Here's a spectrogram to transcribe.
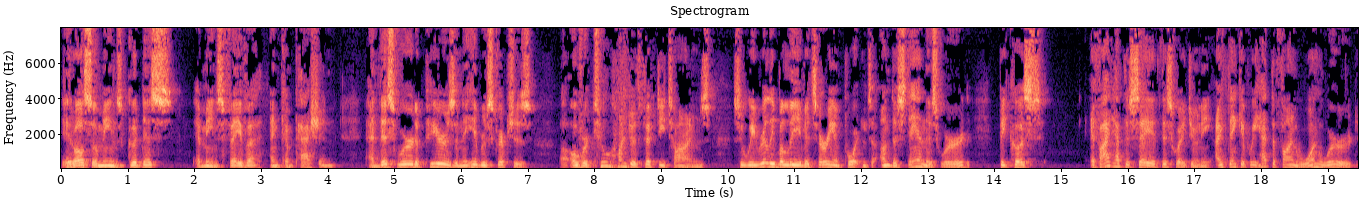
It also means goodness, it means favor and compassion. And this word appears in the Hebrew scriptures uh, over 250 times. So we really believe it's very important to understand this word because if I'd have to say it this way, Junie, I think if we had to find one word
